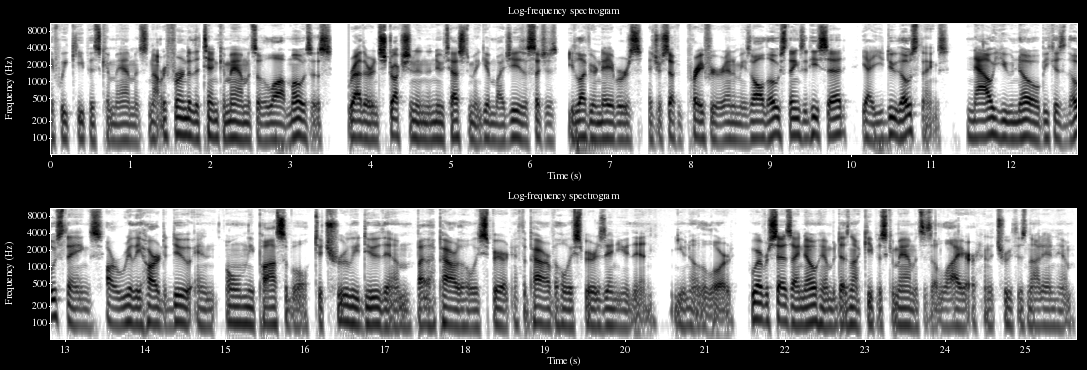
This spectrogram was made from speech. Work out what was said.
if we keep his commandments. Not referring to the Ten Commandments of the law of Moses, rather instruction in the New Testament given by Jesus, such as you love your neighbors as yourself, you pray for your enemies, all those things that he said. Yeah, you do those things now you know because those things are really hard to do and only possible to truly do them by the power of the Holy Spirit. If the power of the Holy Spirit is in you, then you know the Lord. Whoever says, I know him, but does not keep his commandments is a liar, and the truth is not in him.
